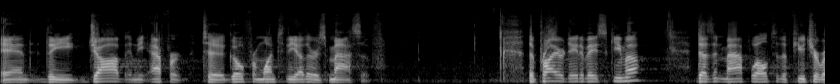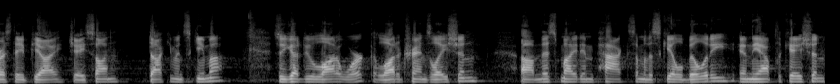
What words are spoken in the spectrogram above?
And the job and the effort to go from one to the other is massive. The prior database schema doesn't map well to the future REST API JSON document schema. So you got to do a lot of work, a lot of translation. Um, this might impact some of the scalability in the application.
